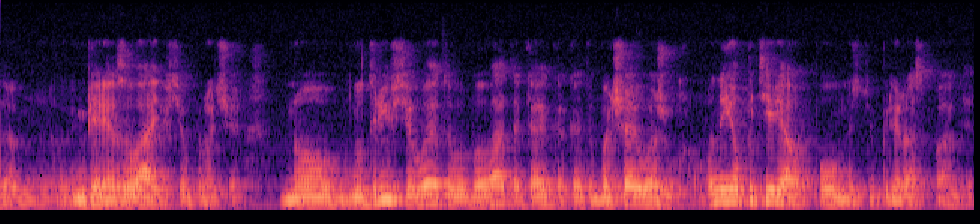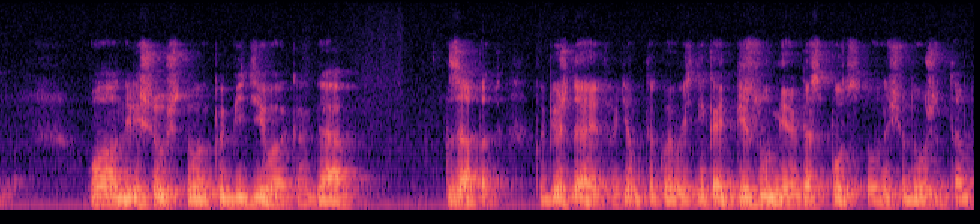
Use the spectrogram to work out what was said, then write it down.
там, империя зла и все прочее. Но внутри всего этого была такая какая-то большая уважуха. Он ее потерял полностью при распаде. Он решил, что он победил, а когда Запад побеждает, в нем такое возникает безумие господства. Он еще должен там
